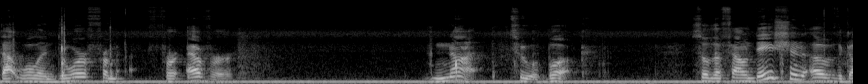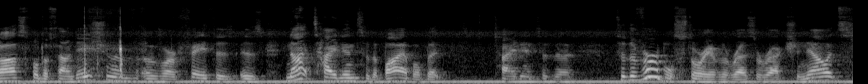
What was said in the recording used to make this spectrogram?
that will endure from forever, not to a book. So the foundation of the gospel, the foundation of, of our faith is, is not tied into the Bible, but tied into the to the verbal story of the resurrection. Now it's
